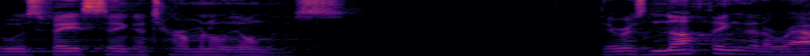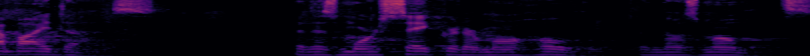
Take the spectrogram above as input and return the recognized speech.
who is facing a terminal illness. There is nothing that a rabbi does that is more sacred or more holy than those moments.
